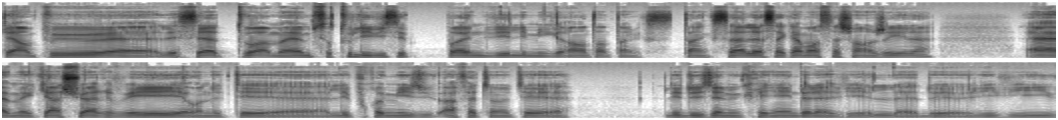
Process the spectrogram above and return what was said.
t'es un peu euh, laissé à toi-même. Surtout Lévis, c'est pas une ville immigrante en tant que, ça. Là, ça commence à changer. Là. Euh, mais quand je suis arrivé, on était euh, les premiers. En fait, on était les deuxièmes Ukrainiens de la ville, de Lévis.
